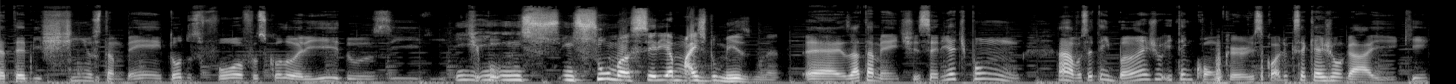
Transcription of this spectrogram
ia ter bichinhos também, todos fofos, coloridos e. E, tipo, em, em suma, seria mais do mesmo, né? É, exatamente. Seria tipo um. Ah, você tem Banjo e tem Conker. Escolhe o que você quer jogar aí. Que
